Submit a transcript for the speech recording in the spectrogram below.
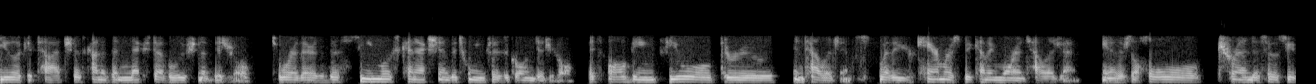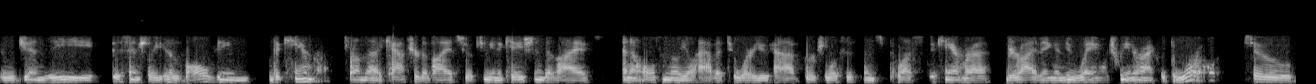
you look at touch as kind of the next evolution of digital to where there's this seamless connection between physical and digital. It's all being fueled through intelligence, whether your camera is becoming more intelligent, you know, there's a whole trend associated with Gen Z essentially evolving the camera from a capture device to a communication device. And ultimately, you'll have it to where you have virtual assistants plus the camera driving a new way in which we interact with the world. So,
